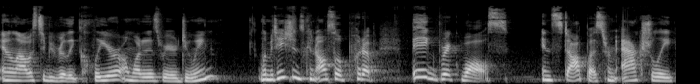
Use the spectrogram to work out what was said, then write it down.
and allow us to be really clear on what it is we are doing. Limitations can also put up big brick walls and stop us from actually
